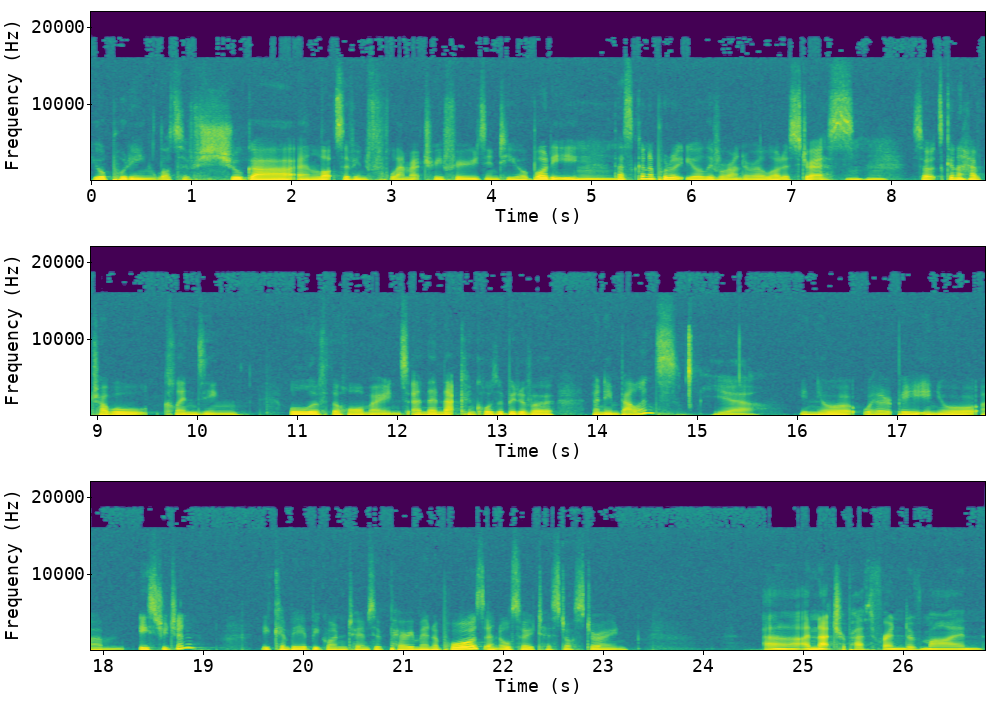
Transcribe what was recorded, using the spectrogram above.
you're putting lots of sugar and lots of inflammatory foods into your body, Mm. that's going to put your liver under a lot of stress. Mhm. So it's going to have trouble cleansing all of the hormones, and then that can cause a bit of a an imbalance Yeah. in your whether it be in your um, estrogen. It can be a big one in terms of perimenopause and also testosterone. uh, a naturopath friend of mine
